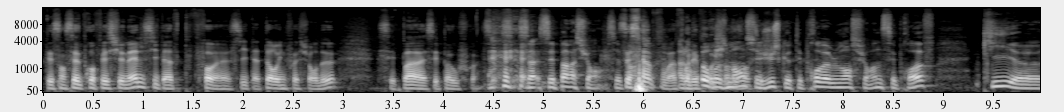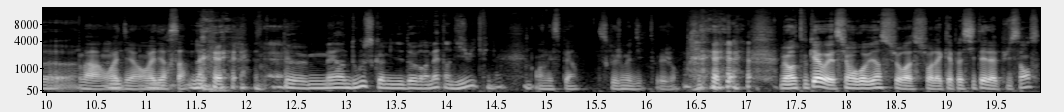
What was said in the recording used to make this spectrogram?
tu es censé être professionnel. Si tu as, si as tort une fois sur deux, c'est pas, c'est pas ouf. C'est pas rassurant. C'est ça pour, Alors, Heureusement, c'est juste que tu es probablement sur un de ces profs qui. Euh, bah, on, va dire, on va dire ça. met un 12 comme il devrait mettre un 18 finalement. On espère, c'est ce que je me dis tous les jours. Mais en tout cas, ouais, si on revient sur, sur la capacité et la puissance,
